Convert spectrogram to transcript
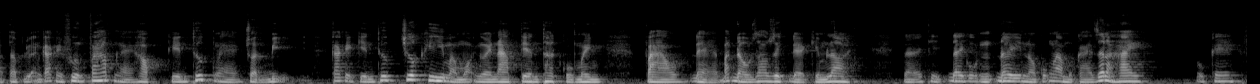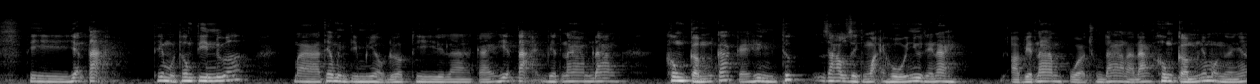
uh, tập luyện các cái phương pháp này học kiến thức này chuẩn bị các cái kiến thức trước khi mà mọi người nạp tiền thật của mình vào để bắt đầu giao dịch để kiếm lời. Đấy thì đây cũng đây nó cũng là một cái rất là hay. Ok thì hiện tại thêm một thông tin nữa mà theo mình tìm hiểu được thì là cái hiện tại Việt Nam đang không cấm các cái hình thức giao dịch ngoại hối như thế này. Ở Việt Nam của chúng ta là đang không cấm nhé mọi người nhé.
